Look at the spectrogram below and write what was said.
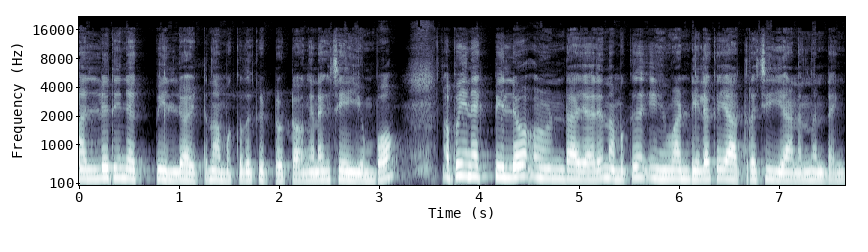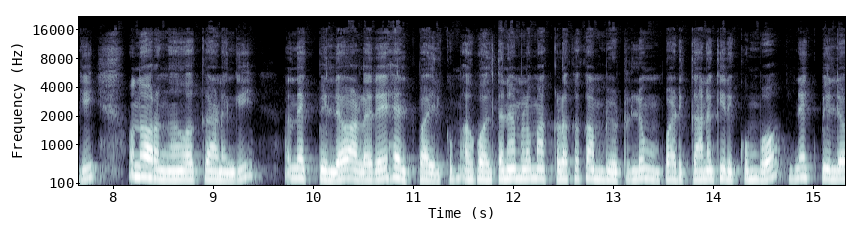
നല്ലൊരു നെക്ക് പില്ലോ ആയിട്ട് നമുക്കിത് കിട്ടും കേട്ടോ. അങ്ങനെ ചെയ്യുമ്പോൾ അപ്പോൾ ഈ നെക്ക് പില്ലോ ഉണ്ടായാൽ നമുക്ക് ഈ വണ്ടിയിലൊക്കെ യാത്ര ചെയ്യുകയാണെന്നുണ്ടെങ്കിൽ ഒന്ന് ഉറങ്ങുകയൊക്കെ നെക്ക് പില്ലോ വളരെ ഹെൽപ്പായിരിക്കും അതുപോലെ തന്നെ നമ്മളെ മക്കളൊക്കെ കമ്പ്യൂട്ടറിലും പഠിക്കാനൊക്കെ ഇരിക്കുമ്പോൾ നെക്ക് പില്ലോ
